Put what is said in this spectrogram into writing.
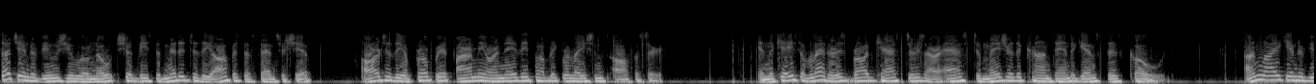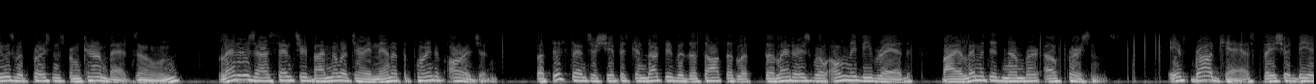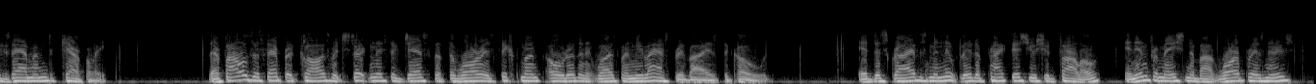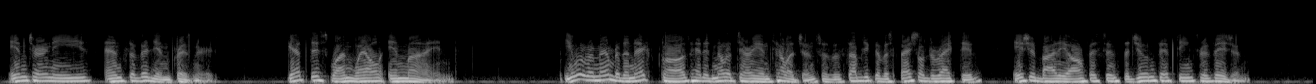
Such interviews, you will note, should be submitted to the Office of Censorship or to the appropriate Army or Navy Public Relations Officer. In the case of letters, broadcasters are asked to measure the content against this code. Unlike interviews with persons from combat zones, letters are censored by military men at the point of origin. But this censorship is conducted with the thought that le- the letters will only be read by a limited number of persons. If broadcast, they should be examined carefully. There follows a separate clause which certainly suggests that the war is six months older than it was when we last revised the code. It describes minutely the practice you should follow in information about war prisoners, internees, and civilian prisoners. Get this one well in mind. You will remember the next clause headed military intelligence as the subject of a special directive issued by the office since the June 15th revision.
